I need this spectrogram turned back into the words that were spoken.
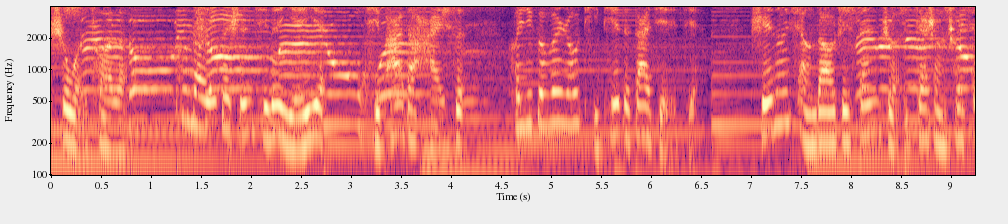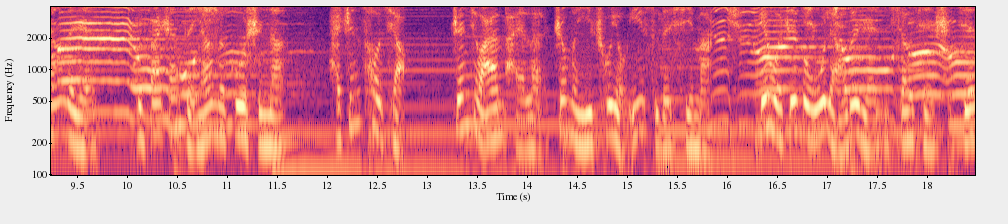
是我错了。碰到一个神奇的爷爷、奇葩的孩子和一个温柔体贴的大姐姐，谁能想到这三者加上车厢的人会发生怎样的故事呢？还真凑巧，真就安排了这么一出有意思的戏码，给我这个无聊的人消遣时间。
